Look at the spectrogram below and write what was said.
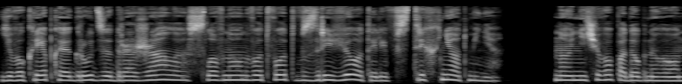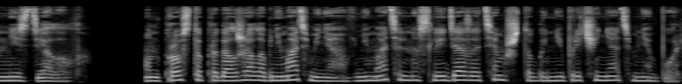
Его крепкая грудь задрожала, словно он вот-вот взревет или встряхнет меня. Но ничего подобного он не сделал. Он просто продолжал обнимать меня, внимательно следя за тем, чтобы не причинять мне боль.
